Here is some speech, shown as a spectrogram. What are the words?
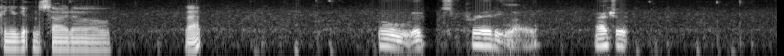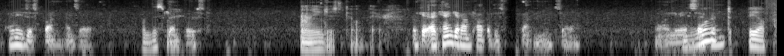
can you get inside of that? Ooh, it's pretty low. Actually, I need this button. That's it. Or this way? Jump first. Or you just go there. Okay, I can get on top of this button, so. On, give me a second. What if?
